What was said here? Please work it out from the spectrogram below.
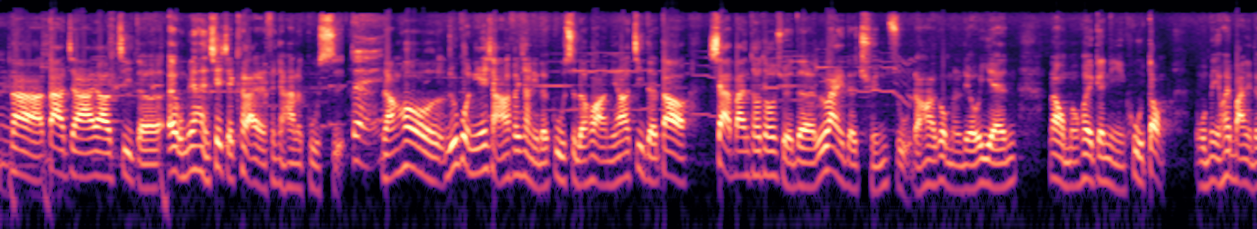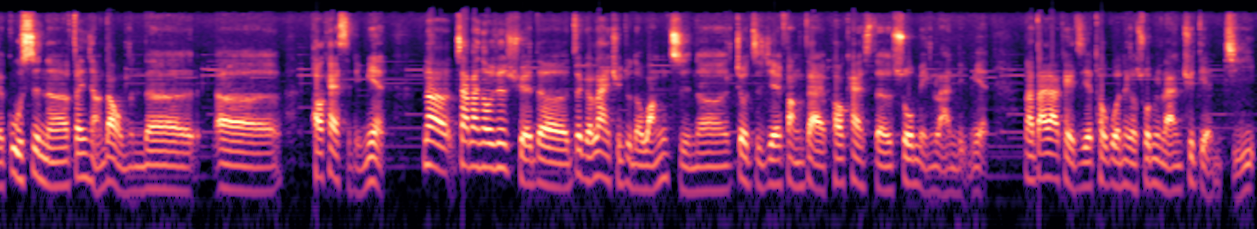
嗯。那大家要记得，哎、欸，我们也很谢谢克莱尔分享他的故事。对。然后，如果你也想要分享你的故事的话，你要记得到下班偷偷学的 LINE 的群组，然后给我们留言，那我们会跟你互动，我们也会把你的故事呢分享到我们的呃 Podcast 里面。那下班偷偷学的这个 LINE 群组的网址呢，就直接放在 Podcast 的说明栏里面。那大家可以直接透过那个说明栏去点击。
